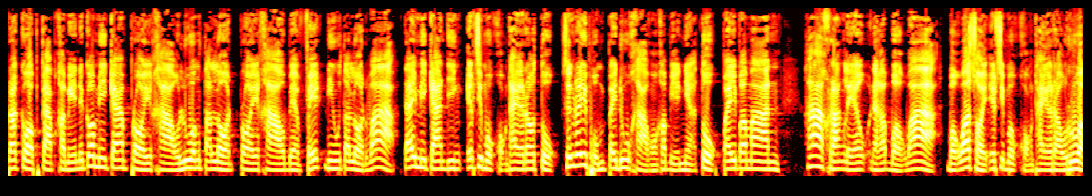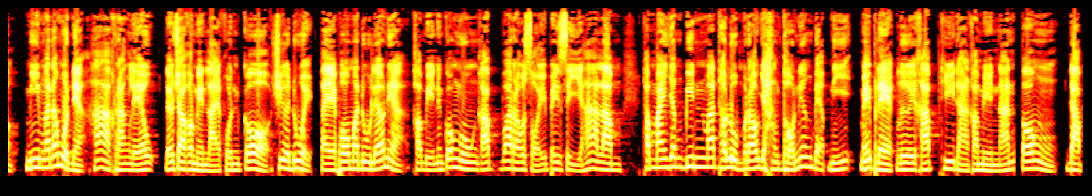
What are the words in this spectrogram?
ประกอบกับเขมรก็มีการปล่อยข่าวลวงตลอด ปล่อยข่าวแบบเฟกนิวตลอดว่า ได้มีการยิง F16 ของไทยเราตก ซึ่งที่ผมไปดูข่าวของเขมรเนี่ยตกไปประมาณ 5 ครั้งแล้วนะครับบอกว่าบอกว่าสอย F16 ของไทยเราร่วง มีมาทั้งหมดเนี่ยหครั้งแล้ว แล้วชาวเขมรหลายคนก็เชื่อด้วย แต่พอมาดูแล้วเนี่ยเขมรนั้นก็งงครับว่าเราสอยไป4 5ลำทำไมยังบินมาถล่มเราอย่างต่อเนื่องแบบนี้ไม่แปลกเลยครับ ที่ทางเขมรนั้นต้องดับ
